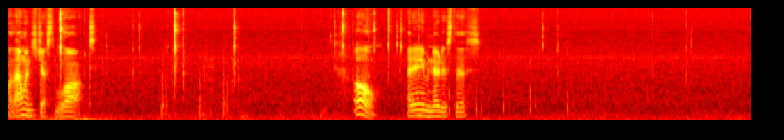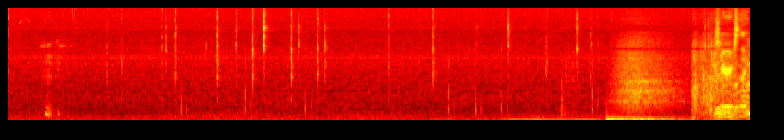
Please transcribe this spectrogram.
Oh, that one's just locked. Oh, I didn't even notice this. Seriously?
